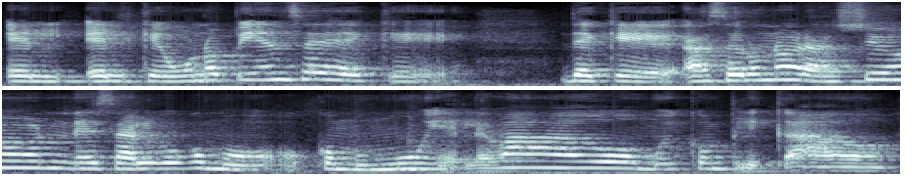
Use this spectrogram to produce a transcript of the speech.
el, el que uno piense de que de que hacer una oración es algo como, como muy elevado, muy complicado.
